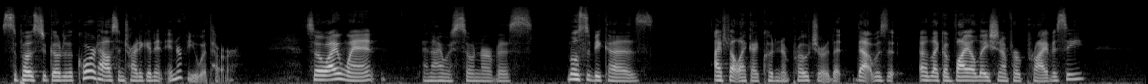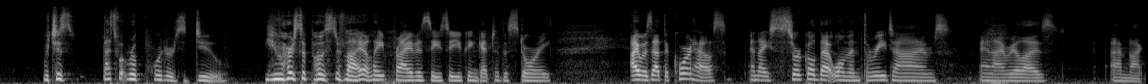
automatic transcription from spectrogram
supposed to go to the courthouse and try to get an interview with her. So I went, and I was so nervous, mostly because I felt like I couldn't approach her, that that was a, a, like a violation of her privacy, which is that's what reporters do. You are supposed to violate privacy so you can get to the story. I was at the courthouse and I circled that woman three times and I realized I'm not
